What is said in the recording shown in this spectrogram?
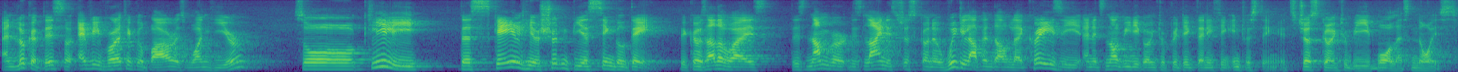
and look at this. So every vertical bar is one year. So clearly the scale here shouldn't be a single day because otherwise this number, this line is just going to wiggle up and down like crazy and it's not really going to predict anything interesting. It's just going to be more or less noise.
